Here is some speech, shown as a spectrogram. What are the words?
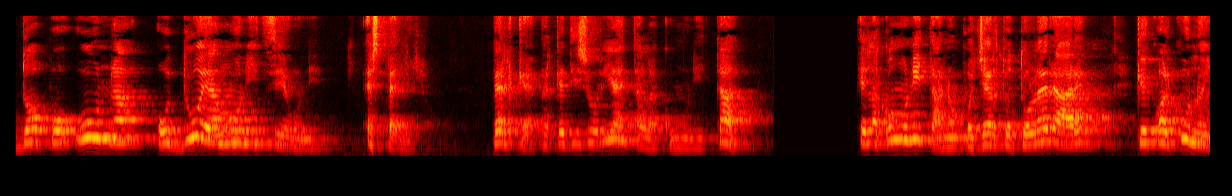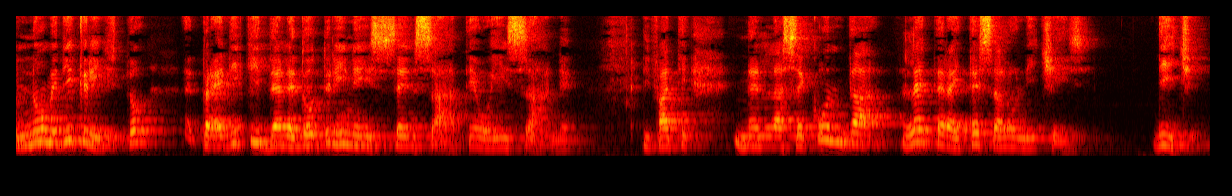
dopo una o due ammonizioni, espellilo. Perché? Perché disorienta la comunità e la comunità non può certo tollerare che qualcuno in nome di Cristo predichi delle dottrine insensate o insane. Difatti, nella seconda lettera ai Tessalonicesi dice,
